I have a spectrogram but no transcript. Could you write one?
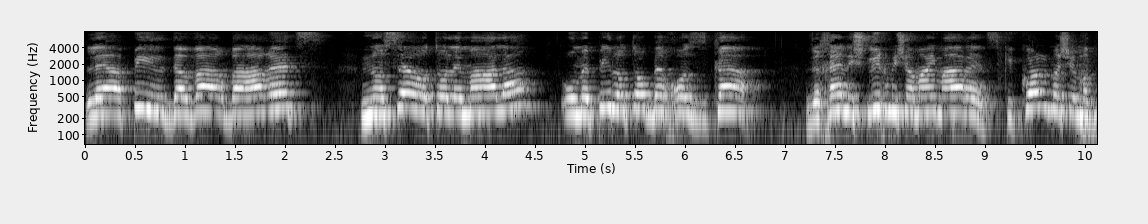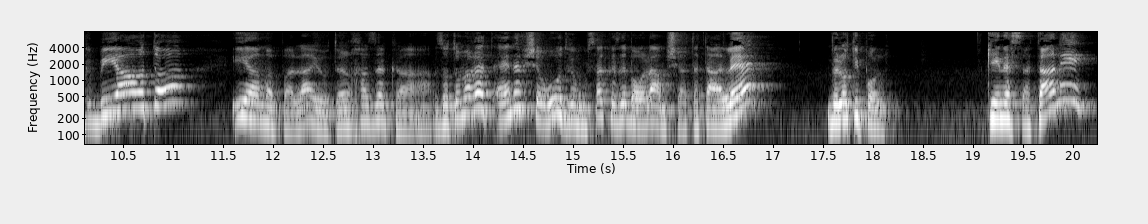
להפיל דבר בארץ, נושא אותו למעלה ומפיל אותו בחוזקה. וכן השליך משמיים הארץ, כי כל מה שמגביה אותו, היא המפלה יותר חזקה. זאת אומרת, אין אפשרות ומושג כזה בעולם שאתה תעלה ולא תיפול. כי נשאתני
